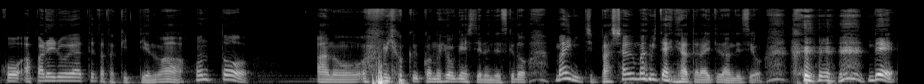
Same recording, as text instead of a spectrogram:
こうアパレルをやってた時っていうのは、本当あの、よくこの表現してるんですけど、毎日馬車馬みたいに働いてたんですよ。で、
